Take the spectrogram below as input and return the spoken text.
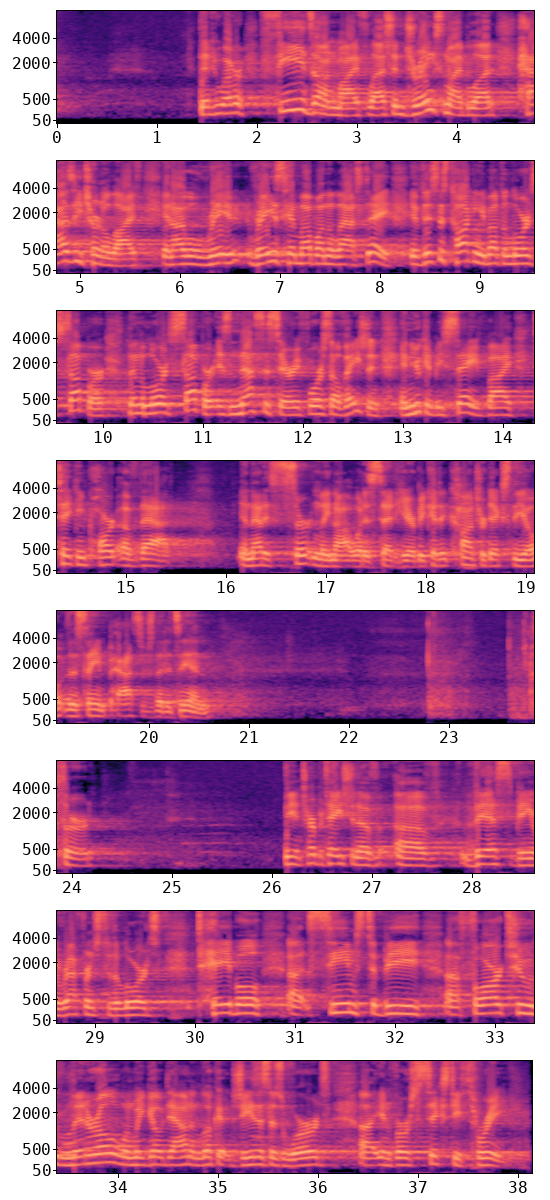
Then whoever feeds on my flesh and drinks my blood has eternal life, and I will ra- raise him up on the last day. If this is talking about the Lord's Supper, then the Lord's Supper is necessary for salvation, and you can be saved by taking part of that. And that is certainly not what is said here because it contradicts the, the same passage that it's in. Third, the interpretation of, of this being a reference to the Lord's table uh, seems to be uh, far too literal when we go down and look at Jesus' words uh, in verse 63.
